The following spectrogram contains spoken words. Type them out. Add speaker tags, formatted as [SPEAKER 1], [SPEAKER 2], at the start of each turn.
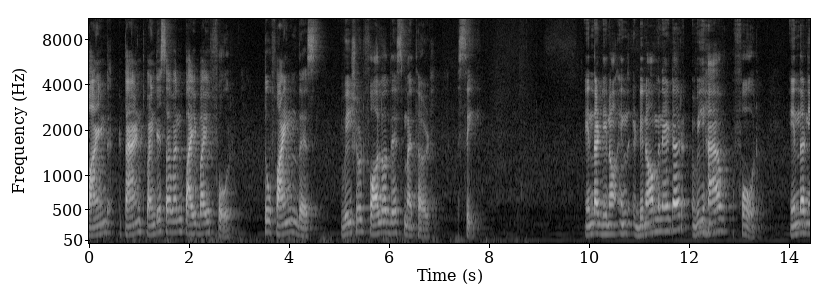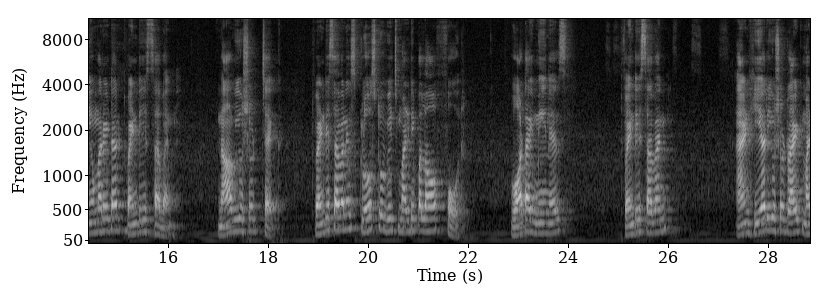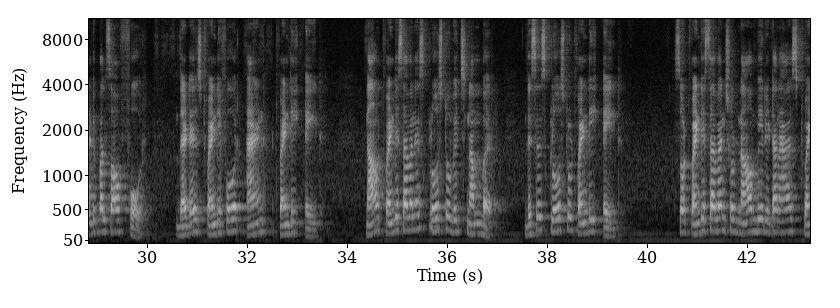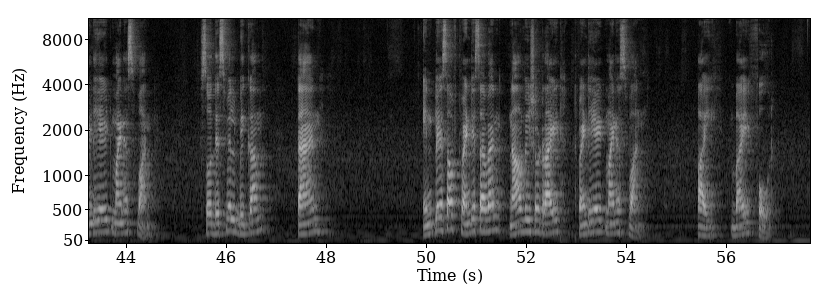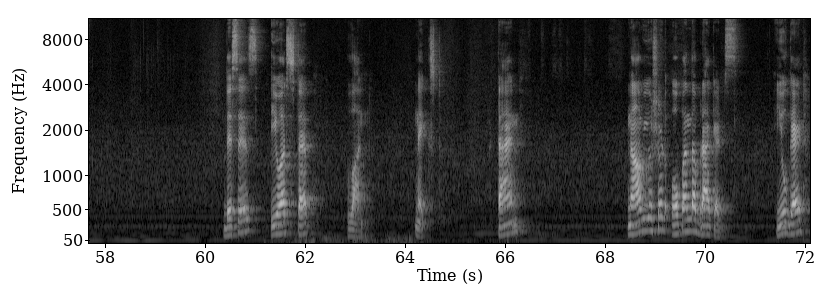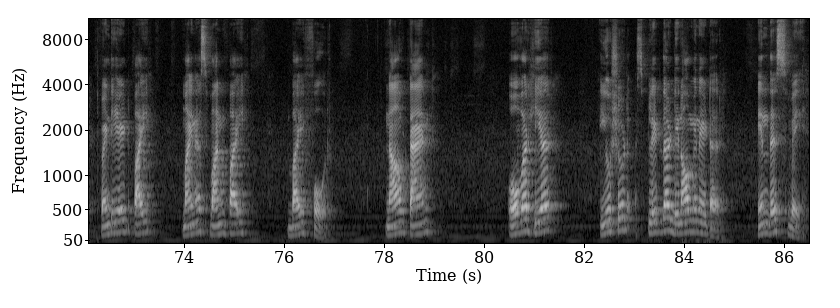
[SPEAKER 1] find tan 27 pi by 4 to find this we should follow this method. See in the deno in denominator we have 4 in the numerator 27 now you should check. 27 is close to which multiple of 4 what I mean is 27 and here you should write multiples of 4 that is 24 and 28. Now 27 is close to which number? This is close to 28. So 27 should now be written as 28 minus 1. So this will become tan in place of 27 now we should write 28 minus 1 pi by 4. This is your step 1. Next, tan. Now you should open the brackets. You get 28 pi minus 1 pi by 4. Now tan over here you should split the denominator in this way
